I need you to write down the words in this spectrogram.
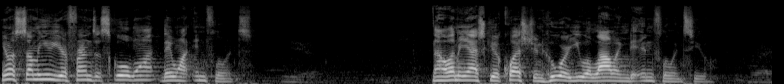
You know what some of you, your friends at school, want? They want influence. Yeah. Now, let me ask you a question Who are you allowing to influence you? Right.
